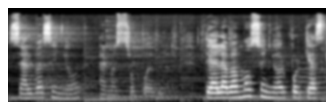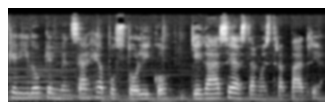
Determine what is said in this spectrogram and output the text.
Salva, Señor, a nuestro pueblo. Te alabamos, Señor, porque has querido que el mensaje apostólico llegase hasta nuestra patria.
